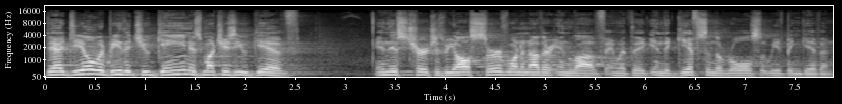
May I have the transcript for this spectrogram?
The ideal would be that you gain as much as you give in this church as we all serve one another in love and with the, in the gifts and the roles that we've been given.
